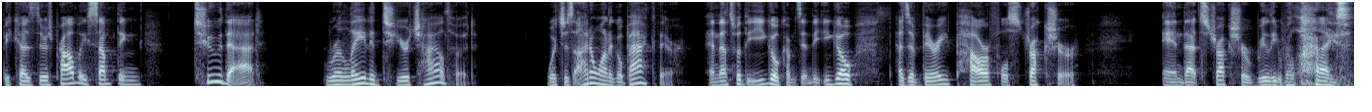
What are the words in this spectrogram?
because there's probably something to that related to your childhood, which is, I don't want to go back there. And that's what the ego comes in. The ego has a very powerful structure, and that structure really relies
